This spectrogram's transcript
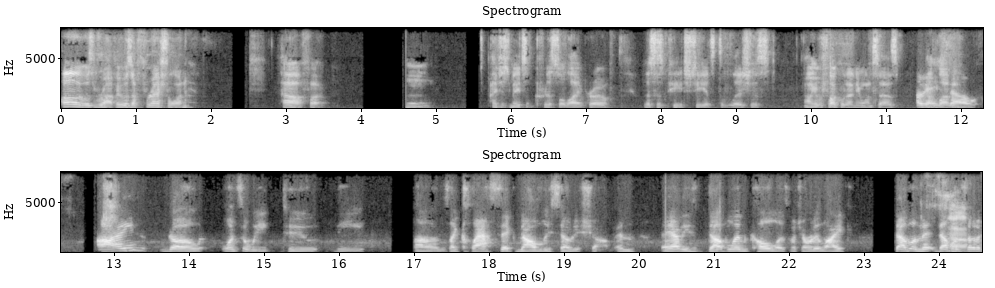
Oh, it was rough. It was a fresh one. Oh fuck. Hmm. I just made some Crystal Light, bro. This is peach tea. It's delicious. I don't give a fuck what anyone says. Okay, I love so I go once a week to the um, it's like classic novelty soda shop, and they have these Dublin colas, which I really like. Dublin Dublin Yeah. Soda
